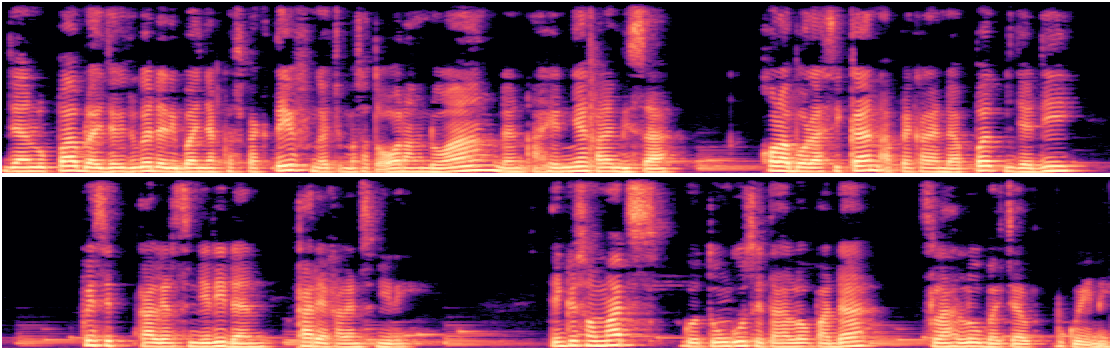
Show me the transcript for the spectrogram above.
Jangan lupa belajar juga dari banyak perspektif, nggak cuma satu orang doang, dan akhirnya kalian bisa kolaborasikan apa yang kalian dapat menjadi prinsip kalian sendiri dan karya kalian sendiri. Thank you so much. Gue tunggu cerita lo pada setelah lo baca buku ini.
